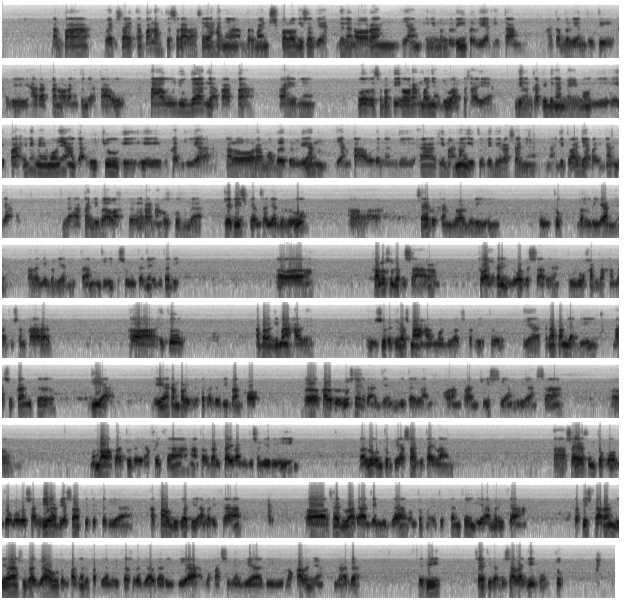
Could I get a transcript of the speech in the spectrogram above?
tanpa website apalah terserah lah. Saya hanya bermain psikologi saja dengan orang yang ingin membeli berlian hitam atau berlian putih. Diharapkan orang itu nggak tahu. Tahu juga nggak apa-apa akhirnya. Oh seperti orang banyak jual ke saya dilengkapi dengan memo GIE Pak ini memonya agak lucu GIE bukan GIA kalau orang mau berlian yang tahu dengan GIA gimana gitu jadi rasanya nah gitu aja paling kan nggak nggak akan dibawa ke ranah hukum nggak jadi sekian saja dulu. Uh, saya bukan jual beli untuk berlian ya, apalagi berlian hitam. Jadi kesulitannya itu tadi. Uh, kalau sudah besar, kebanyakan yang jual besar ya, puluhan bahkan ratusan karat, uh, itu apalagi mahal ya. Sudah jelas mahal mau jual seperti itu. Ya, kenapa nggak dimasukkan ke dia? Dia kan paling dekat ada di Bangkok, Uh, kalau dulu saya ada agen di Thailand, orang Prancis yang biasa uh, membawa batu dari Afrika atau dari Thailand itu sendiri, lalu untuk biasa di Thailand. Uh, saya untuk untuk urusan dia biasa titip ke dia, atau juga di Amerika. Uh, saya dulu ada agen juga untuk menitipkan ke dia Amerika. Tapi sekarang dia sudah jauh tempatnya tetap di Amerika, sudah jauh dari dia lokasinya dia di lokalnya nggak ada jadi saya tidak bisa lagi untuk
